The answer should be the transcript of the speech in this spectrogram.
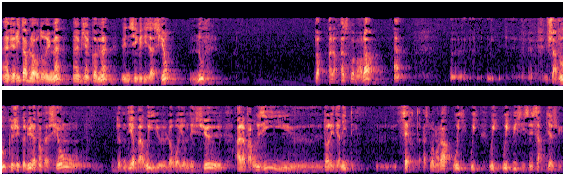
un véritable ordre humain, un bien commun, une civilisation nouvelle. Bon, alors à ce moment-là, hein, euh, j'avoue que j'ai connu la tentation de me dire, bah oui, euh, le royaume des cieux, à la parousie, euh, dans l'éternité. certes, à ce moment-là, oui, oui, oui, oui, oui, si c'est ça, bien sûr.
